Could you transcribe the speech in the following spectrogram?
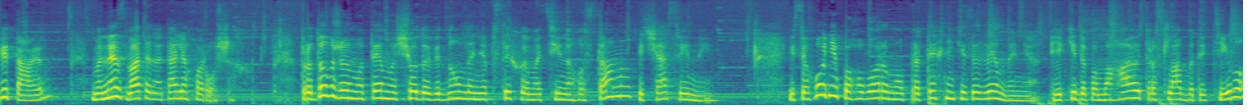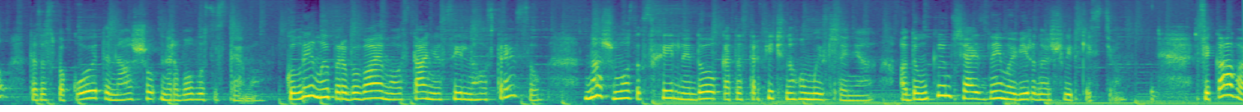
вітаю! Мене звати Наталя Хороших. Продовжуємо тему щодо відновлення психоемоційного стану під час війни. І сьогодні поговоримо про техніки заземлення, які допомагають розслабити тіло та заспокоїти нашу нервову систему. Коли ми перебуваємо у стані сильного стресу, наш мозок схильний до катастрофічного мислення, а думки мчать з неймовірною швидкістю. Цікаво,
